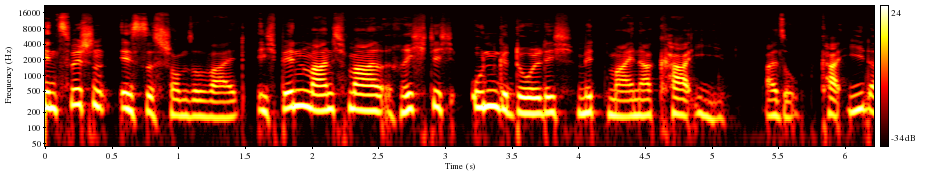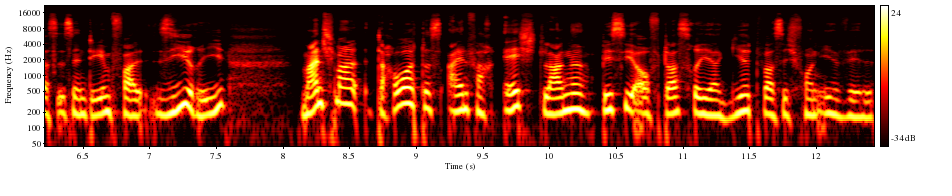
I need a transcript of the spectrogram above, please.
Inzwischen ist es schon soweit. Ich bin manchmal richtig ungeduldig mit meiner KI. Also KI, das ist in dem Fall Siri. Manchmal dauert es einfach echt lange, bis sie auf das reagiert, was ich von ihr will.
